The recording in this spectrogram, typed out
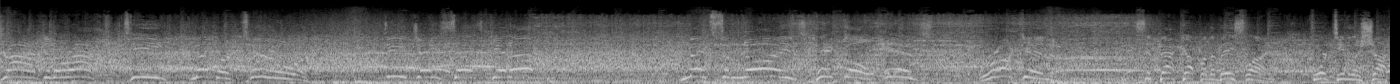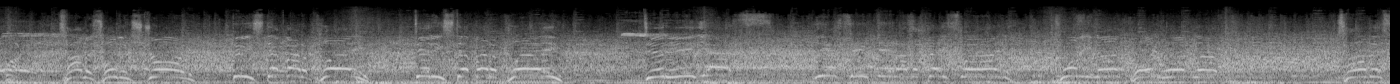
drive to the rack. T number two. DJ says, get up. Make some noise. Hinkle is rocking. Picks it back up on the baseline. 14 on the shot clock. Thomas holding strong. Did he step out of play? Did he step out of play? Did he? Yes! Yes, he did on the baseline. 29.1 left. Thomas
